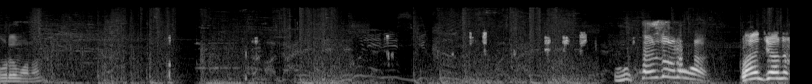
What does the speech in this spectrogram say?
Vurdum yıkıldı. Vursanız ona. Lan canı...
